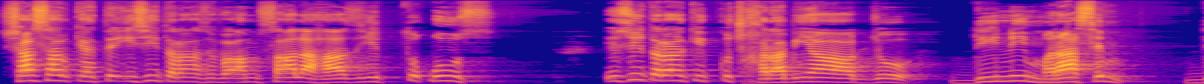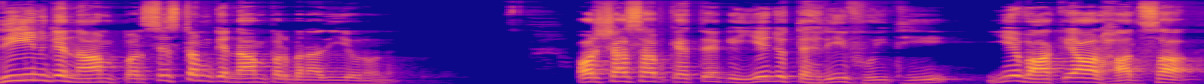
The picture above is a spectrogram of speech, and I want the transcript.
شاہ صاحب کہتے اسی طرح سے وہ امسال حاضی تقوس اسی طرح کی کچھ خرابیاں اور جو دینی مراسم، دین کے نام پر، سسٹم کے نام پر بنا دیے انہوں نے۔ اور شاہ صاحب کہتے ہیں کہ یہ جو تحریف ہوئی تھی، یہ واقعہ اور حادثہ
